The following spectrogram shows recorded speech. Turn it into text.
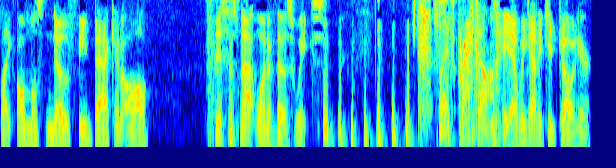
like almost no feedback at all. This is not one of those weeks. So let's crack on. yeah, we got to keep going here.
